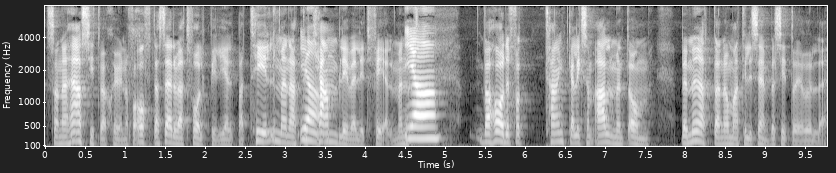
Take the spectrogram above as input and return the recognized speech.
sådana här situationer, för oftast är det att folk vill hjälpa till, men att Ja. det kan bli väldigt fel. Men vad har du för tankar liksom allmänt om bemötande om man till exempel sitter i rulle?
